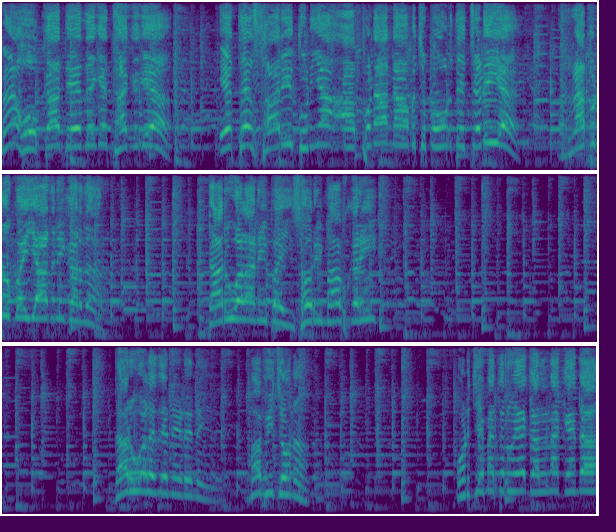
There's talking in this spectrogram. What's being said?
ਮੈਂ ਹੋਕਾ ਦੇ ਦੇ ਕੇ ਥੱਕ ਗਿਆ ਇੱਥੇ ਸਾਰੀ ਦੁਨੀਆ ਆਪਣਾ ਨਾਮ ਚਪਾਉਣ ਤੇ ਚੜੀ ਹੈ ਰੱਬ ਨੂੰ ਕੋਈ ਯਾਦ ਨਹੀਂ ਕਰਦਾ दारू ਵਾਲਾ ਨਹੀਂ ਭਾਈ ਸੌਰੀ ਮਾਫ ਕਰੀ दारू ਵਾਲੇ ਦੇ ਨੇੜੇ ਨਹੀਂ ਮਾਫੀ ਚਾਹਣਾ ਹੁਣ ਜੇ ਮੈਂ ਤੈਨੂੰ ਇਹ ਗੱਲ ਨਾ ਕਹਿੰਦਾ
